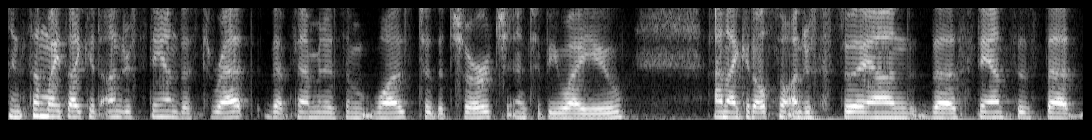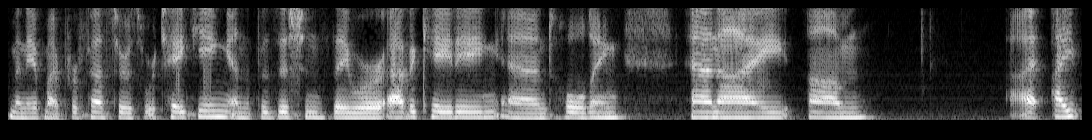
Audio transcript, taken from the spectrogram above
in some ways i could understand the threat that feminism was to the church and to byu and i could also understand the stances that many of my professors were taking and the positions they were advocating and holding. And i um, I, I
